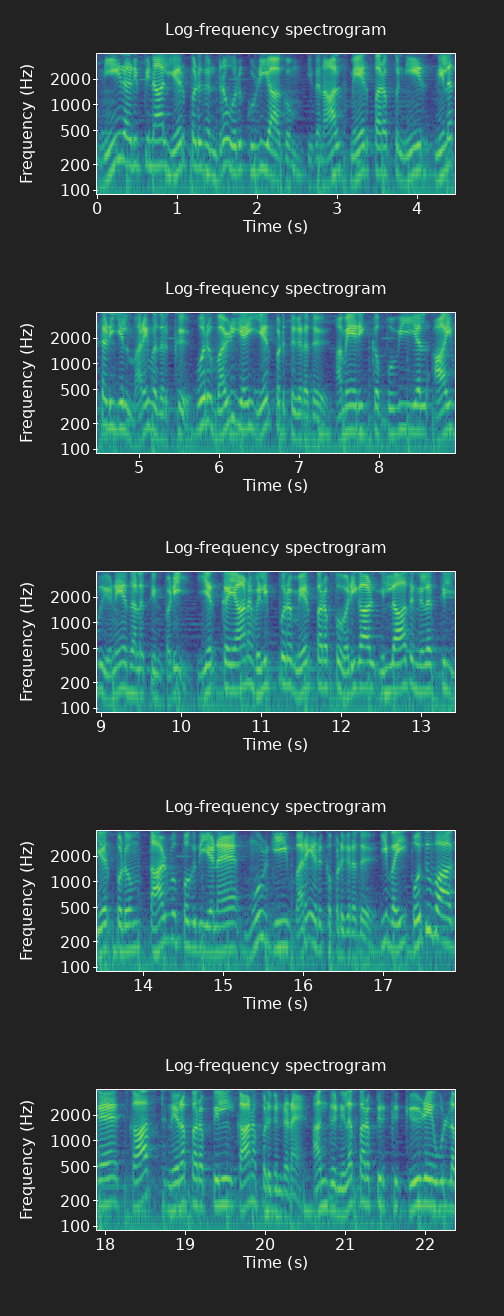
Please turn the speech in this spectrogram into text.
நீர் அரிப்பினால் ஏற்படுகின்ற ஒரு குழியாகும். இதனால் மேற்பரப்பு நீர் நிலத்தடியில் மறைவதற்கு ஒரு வழியை ஏற்படுத்துகிறது. அமெரிக்க புவியியல் ஆய்வு இணையதளத்தின்படி இயற்கையான வெளிப்புற மேற்பரப்பு வடிகால் இல்லாத நிலத்தில் ஏற்படும் தாழ்வு பகுதி என மூழ்கி வரையறுக்கப்படுகிறது. இவை பொதுவாக கார்ஸ்ட் நிலப்பரப்பில் காணப்படுகின்றன. அங்கு நிலப்பரப்பிற்கு கீழே உள்ள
